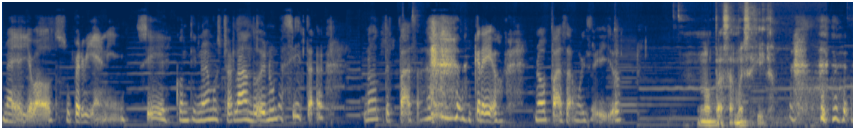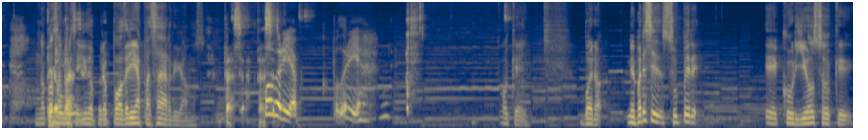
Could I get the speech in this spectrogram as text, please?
me haya llevado súper bien y sí, continuemos charlando en una cita. No te pasa, creo, no pasa muy seguido. No pasa muy seguido. no pasa muy seguido, pero podría pasar, digamos. Pasa, pasa. Podría, podría. Ok. Bueno, me parece súper eh, curioso que,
